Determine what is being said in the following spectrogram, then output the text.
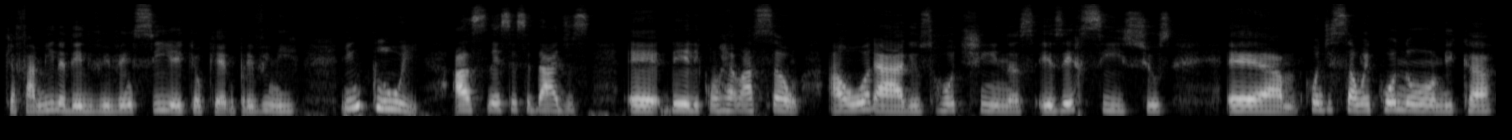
que a família dele vivencia e que eu quero prevenir. Inclui as necessidades é, dele com relação a horários, rotinas, exercícios, é, condição econômica,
